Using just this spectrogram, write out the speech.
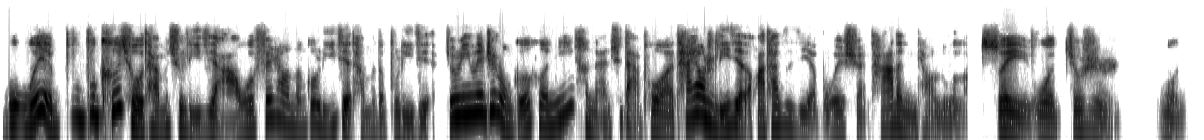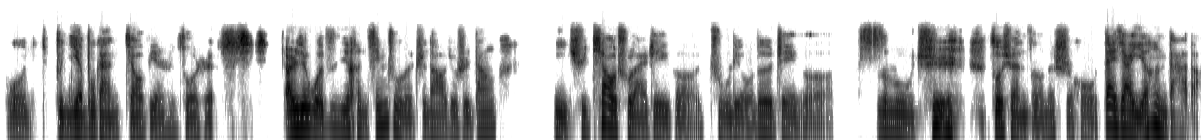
我我也不不苛求他们去理解啊，我非常能够理解他们的不理解，就是因为这种隔阂你很难去打破啊。他要是理解的话，他自己也不会选他的那条路了。所以我就是我我不也不敢教别人做人，而且我自己很清楚的知道，就是当你去跳出来这个主流的这个思路去 做选择的时候，代价也很大的。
